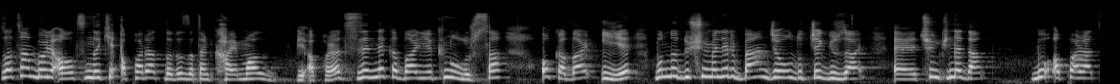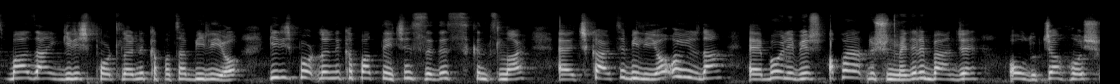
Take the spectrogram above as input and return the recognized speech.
Zaten böyle altındaki aparatla da zaten kaymaz bir aparat. Size ne kadar yakın olursa o kadar iyi. Bunu da düşünmeleri bence oldukça güzel. E, çünkü neden? Bu aparat bazen giriş portlarını kapatabiliyor. Giriş portlarını kapattığı için size de sıkıntılar e, çıkartabiliyor. O yüzden e, böyle bir aparat düşünmeleri bence oldukça hoş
